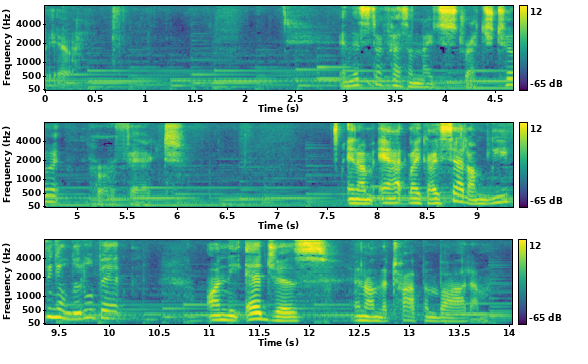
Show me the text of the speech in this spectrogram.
There. And this stuff has a nice stretch to it. Perfect. And I'm at, like I said, I'm leaving a little bit on the edges and on the top and bottom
